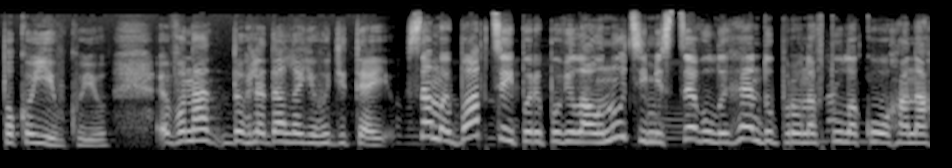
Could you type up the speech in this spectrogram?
покоївкою. Вона доглядала його дітей. Саме бабця й переповіла онуці місцеву легенду про Нафтула Когана.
